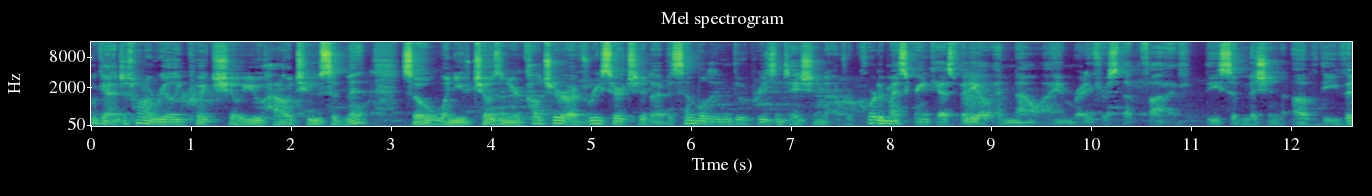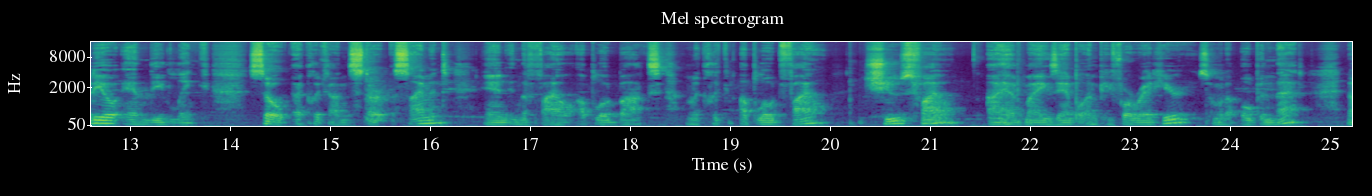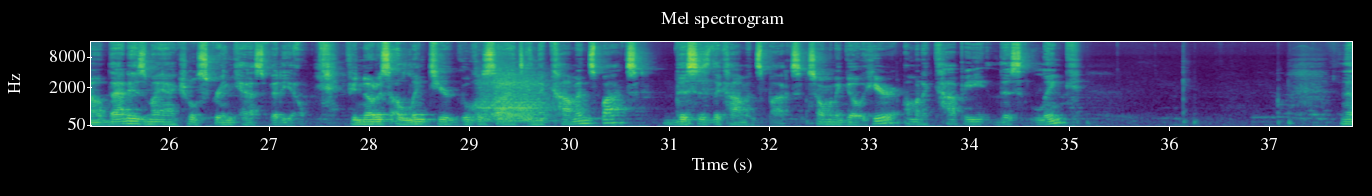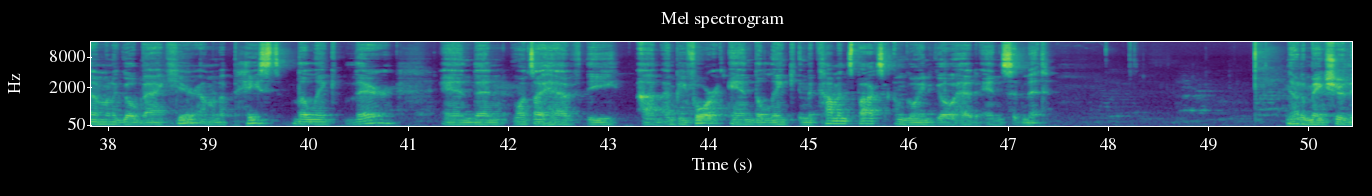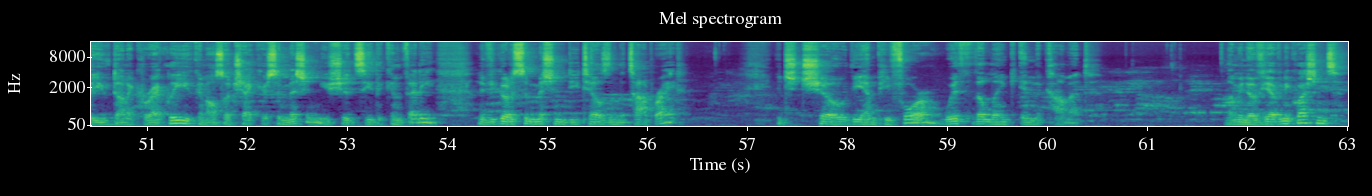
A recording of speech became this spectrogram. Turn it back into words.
Okay, I just want to really quick show you how to submit. So when you've chosen your culture, I've researched it, I've assembled it into a presentation, I've recorded my screencast video, and now I am ready for step five, the submission of the video and the link. So I click on Start Assignment, and in the File Upload box, I'm going to click Upload File, choose File, I have my example MP4 right here, so I'm going to open that. Now that is my actual screencast video. If you notice a link to your Google Slides in the comments box, this is the comments box. So I'm going to go here, I'm going to copy this link. And then I'm going to go back here, I'm going to paste the link there. And then once I have the um, MP4 and the link in the comments box, I'm going to go ahead and submit. Now, to make sure that you've done it correctly, you can also check your submission. You should see the confetti. And if you go to submission details in the top right, it should show the MP4 with the link in the comment. Let me know if you have any questions.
